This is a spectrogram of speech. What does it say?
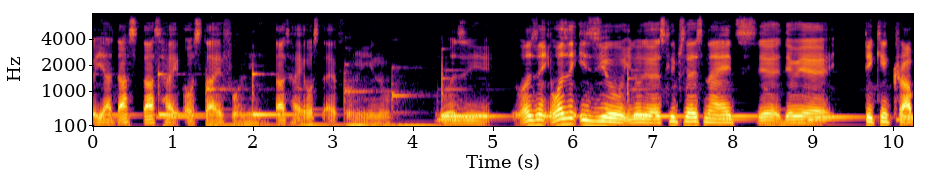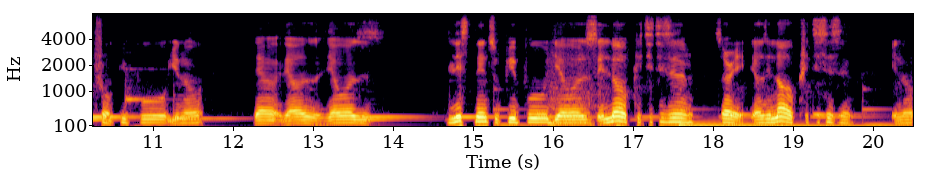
But yeah, that's that's how it all started for me. That's how it all started for me. You know, it was a wasn't it wasn't easy. Oh, you know, there were sleepless nights. There, there were taking crap from people. You know, there there was there was listening to people. There was a lot of criticism. Sorry, there was a lot of criticism. You know,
